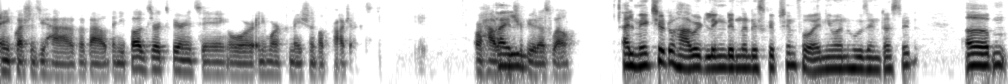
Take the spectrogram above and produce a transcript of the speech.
any questions you have about any bugs you're experiencing or any more information about the project or how to I'll, contribute as well. I'll make sure to have it linked in the description for anyone who's interested. Um,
